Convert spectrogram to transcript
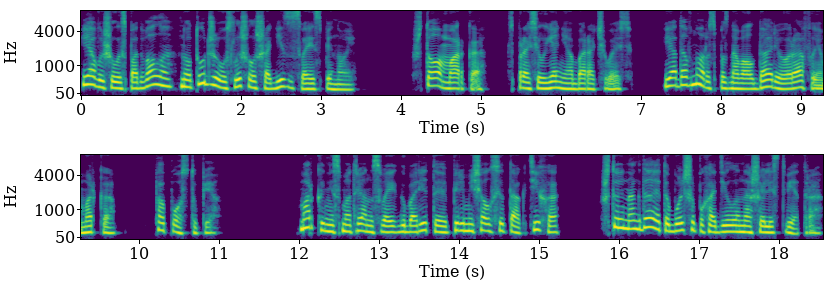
Я вышел из подвала, но тут же услышал шаги за своей спиной. «Что, Марка?» — спросил я, не оборачиваясь. Я давно распознавал Дарио, Рафа и Марка по поступе. Марка, несмотря на свои габариты, перемещался так тихо, что иногда это больше походило на шелест ветра.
